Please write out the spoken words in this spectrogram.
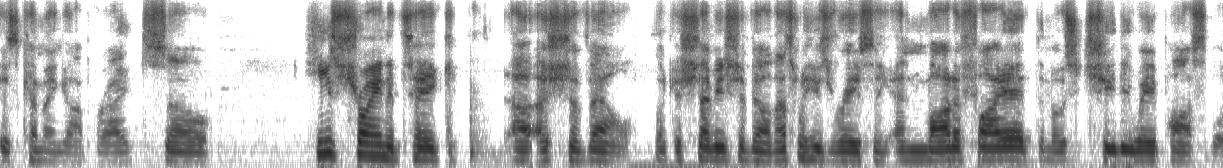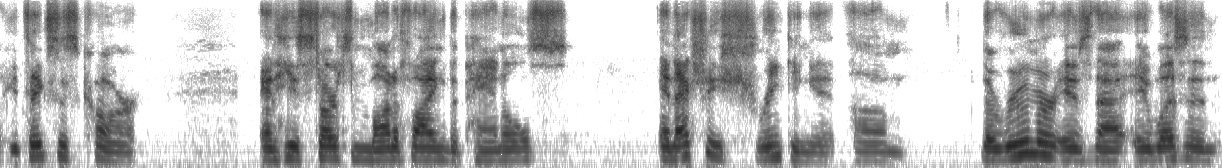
is coming up, right? So he's trying to take uh, a Chevelle, like a Chevy Chevelle. That's what he's racing, and modify it the most cheaty way possible. He takes his car, and he starts modifying the panels, and actually shrinking it. Um, the rumor is that it wasn't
